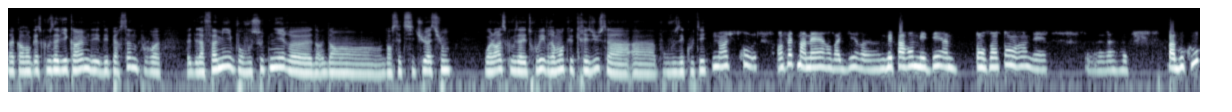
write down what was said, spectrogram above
D'accord. Donc est-ce que vous aviez quand même des, des personnes pour euh, de la famille pour vous soutenir euh, dans, dans dans cette situation? Ou alors est-ce que vous avez trouvé vraiment que Crésus a, pour vous écouter? Non, je trouve. En fait, ma mère, on va dire, euh, mes parents m'aidaient hein, de temps en temps, hein, mais euh, pas beaucoup.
